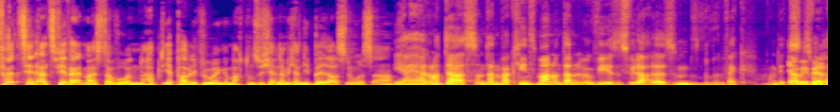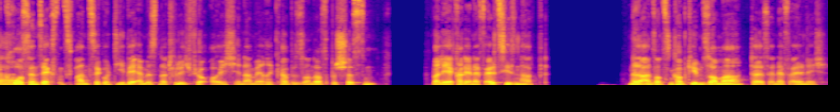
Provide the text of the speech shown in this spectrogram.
2014, als wir Weltmeister wurden, habt ihr Public Viewing gemacht und so. Ich erinnere mich an die Bilder aus den USA. Ja, ja, genau das. Und dann war Klinsmann und dann irgendwie ist es wieder alles weg. Und jetzt Ja, wir werden groß in 26. Und die WM ist natürlich für euch in Amerika besonders beschissen, weil ihr ja gerade NFL-Season habt. Ne, ansonsten kommt die im Sommer, da ist NFL nicht.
